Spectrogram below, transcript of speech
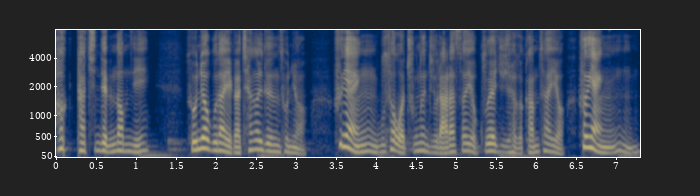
헉 다친 데는 없니? 소녀구나 얘가 창을 드는 소녀. 흥행 무서워 죽는 줄 알았어요. 구해주셔서 감사해요. 흥행.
